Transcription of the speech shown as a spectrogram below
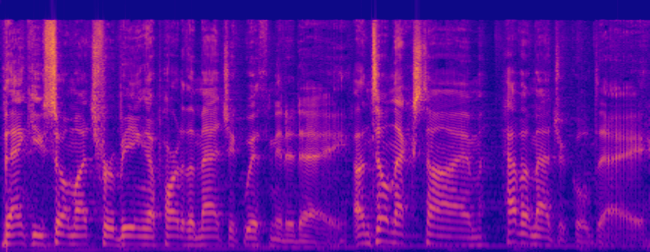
Thank you so much for being a part of the magic with me today. Until next time, have a magical day.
